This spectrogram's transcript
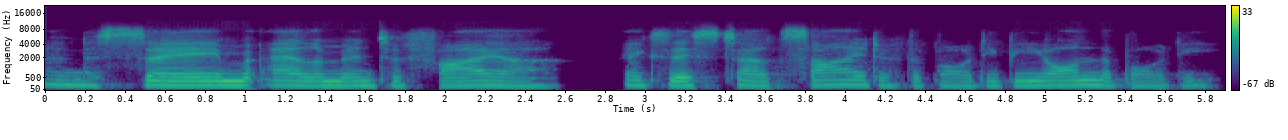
And the same element of fire exists outside of the body, beyond the body.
